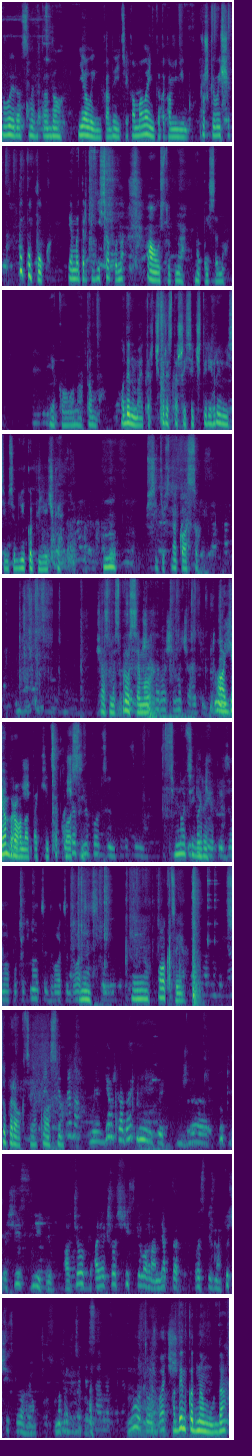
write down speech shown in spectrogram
виросли. Та да. Ялинка, дивіться, яка маленька, така мені трошки вище. Пук-пук-пук. Я метр п'ятдесят, вона. А, ось тут на, написано. Яка вона там? Один метр, 464 гривні, 72 копійочки. Ну, пишіть ось на касу. Зараз ми Це спросимо. дуже хороші мочалки. А, я брала такі, це А зараз класні. не по оцінки 18. 17 гривень. пакети взяла по 15, 20, 20 стоїть. Ну, акція. Супер акція, класно. Дівчинка, дайте мені відповідь. Е, Тут 6 літрів. А, чо, а якщо 6 кілограм, як це розпізнати? Тут 6 кілограм. Наприклад, а- ну отож, бачиш. Один к одному, да?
